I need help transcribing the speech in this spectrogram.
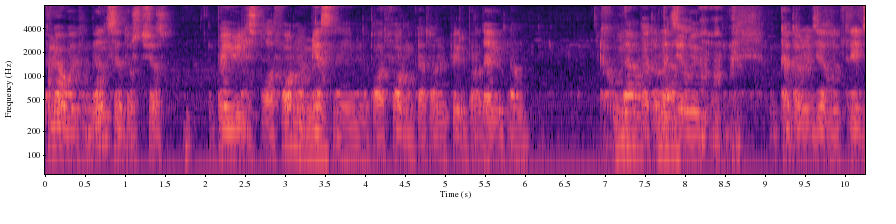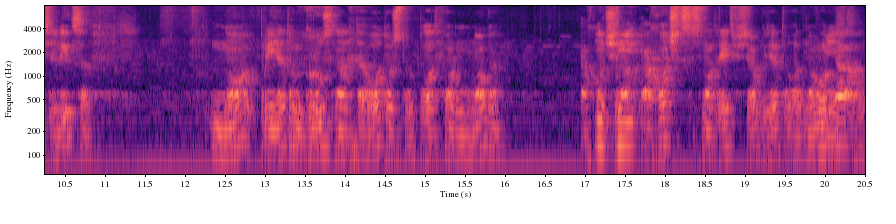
Клевая тенденция, то, что сейчас появились платформы, местные именно платформы, которые перепродают нам хуйню, Да, которую да. делают, которую делают третьи лица. Но при этом грустно от того, то, что платформ много, а, хоч- ты- а- а хочется смотреть все где-то в одном Вот месте. да,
